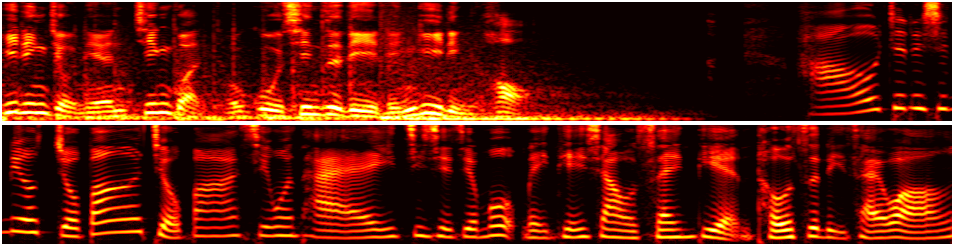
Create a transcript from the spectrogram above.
一零九年经管投顾新字第零一零号。好，这里是六九八九八新闻台，进行节目，每天下午三点，投资理财王，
